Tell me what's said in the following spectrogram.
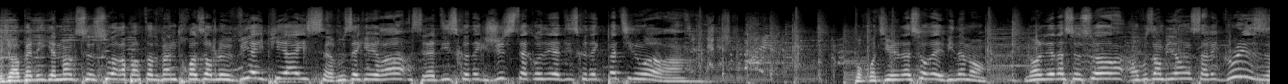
Et je rappelle également que ce soir, à partir de 23h, le VIP Ice vous accueillera. C'est la discothèque juste à côté la discothèque patinoire pour continuer la soirée, évidemment. On est là ce soir, on vous ambiance avec Grease.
